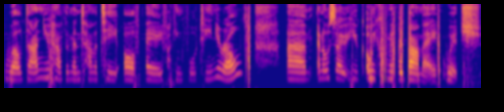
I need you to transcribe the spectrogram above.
well done. You have the mentality of a fucking 14 year old. Um, and also, he, oh, he called me the barmaid, which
